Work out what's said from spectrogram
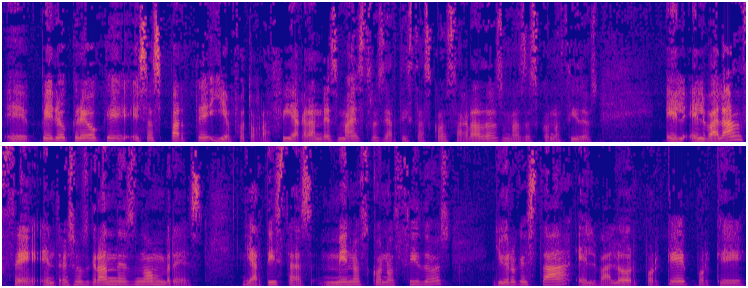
eh, pero creo que esa es parte, y en fotografía, grandes maestros y artistas consagrados más desconocidos. El, el balance entre esos grandes nombres y artistas menos conocidos, yo creo que está el valor. ¿Por qué? Porque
